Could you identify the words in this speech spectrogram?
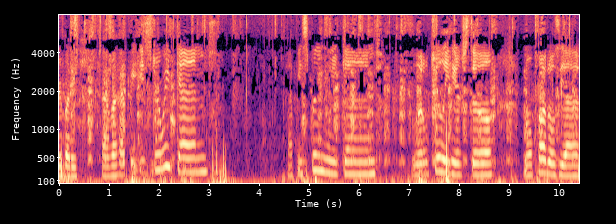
everybody have a happy Easter weekend. Happy spring weekend. A little chilly here still. No puddles yet.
